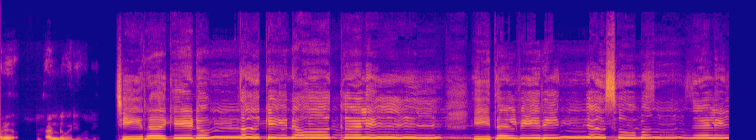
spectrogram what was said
ഒരു രണ്ട് വരി മതി. ചിറകിടുന്ന കിനാക്കളിൽ ഇതൾ വിരിഞ്ഞ സുമങ്ങളിൽ.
